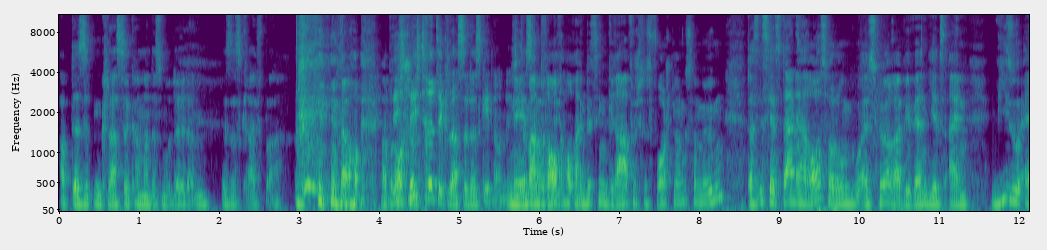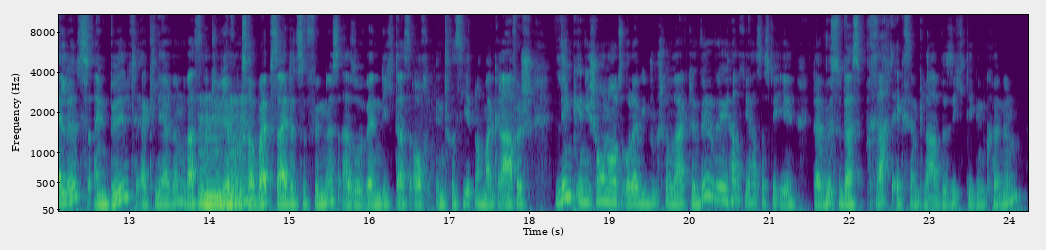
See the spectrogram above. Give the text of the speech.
ab der siebten Klasse kann man das Modell, dann ist es greifbar. genau. Man Nicht, nicht dritte Klasse, das geht noch nicht. Nee, das man braucht auch ein bisschen grafisches Vorstellungsvermögen. Das ist jetzt deine Herausforderung, du als Hörer. Wir werden jetzt ein visuelles, ein Bild erklären, was natürlich auf Mhm. unserer Webseite zu finden ist. Also wenn dich das auch interessiert, nochmal grafisch, Link in die Shownotes oder wie du schon sagte, www.healthyhasses.de. Da wirst du das Prachtexemplar besichtigen können.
